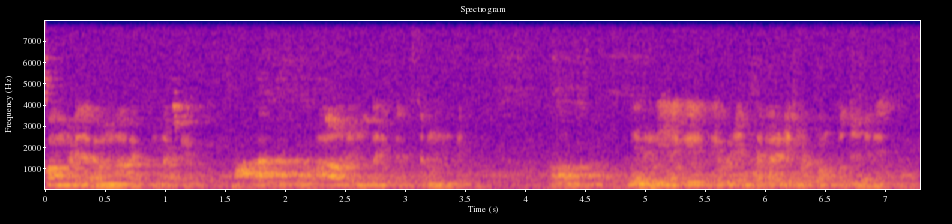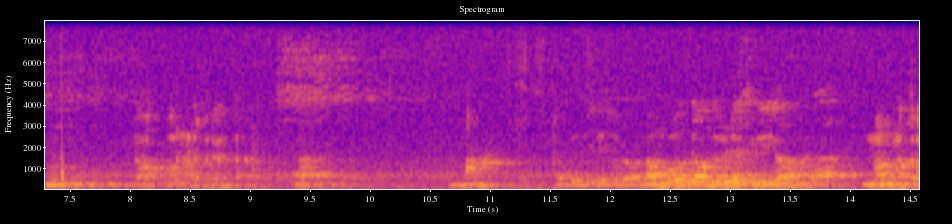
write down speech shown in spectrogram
ಫಾರ್ಮ್ ಮಾಡಿದ್ದಾರೆ ಅವನ್ನ ಮಾಡಕ್ಕೆ ಅವ್ರು ಎನ್ಕ್ವೈರಿ ಕರೆಸ್ತಾರೆ ನನಗೆ ಏನು? ರೆಡಿಯಾಗಿ ಎವಿಡೆನ್ಸ್ ಎಲ್ಲ ರೆಡಿ ಮಾಡ್ಕೊಂಡು ಕೂತಿದ್ದೀನಿ. ಯಾವಾಗ ಫೋನ್ ಮಾಡ್ತಾರೆ ಅಂತ. ಮತ್ತೆ ವಿಶೇಷ ನಮ್ಗೆ ಒಂದೇ ಒಂದು ವಿಡಿಯೋ ಸಿಗಲಿಲ್ಲ ನಮ್ಮ ಹತ್ರ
